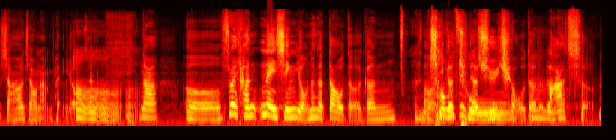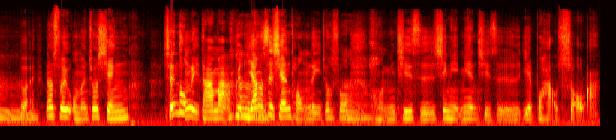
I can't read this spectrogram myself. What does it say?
想要交男朋友这样嗯嗯。那。呃，所以他内心有那个道德跟呃一个自己的需求的拉扯，嗯，对。那所以我们就先先同理他嘛，一样是先同理，就说哦，你其实心里面其实也不好受啊，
